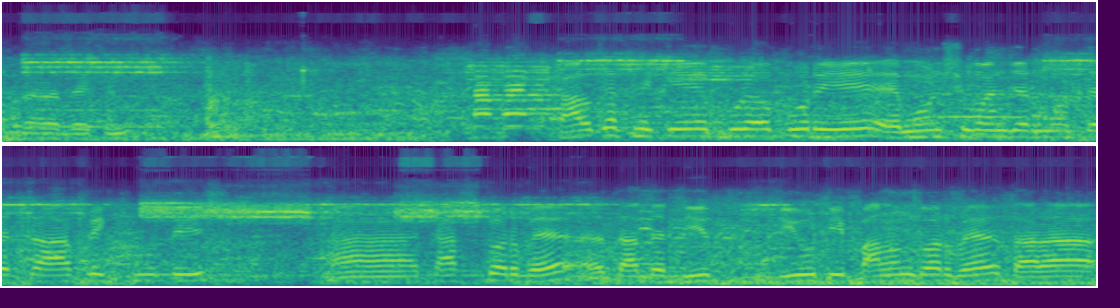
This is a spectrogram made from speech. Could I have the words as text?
আপনারা দেখেন। কালকা থেকে পুরোপুরি মুন্সিগঞ্জের মধ্যে ট্রাফিক পুলিশ কাজ করবে, তাদের ডিউ- ডিউটি পালন করবে। তারা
